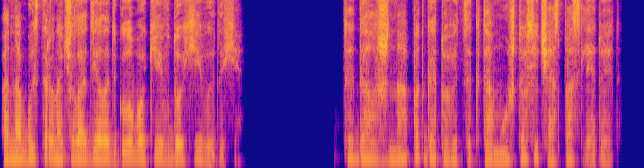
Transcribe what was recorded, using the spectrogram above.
Она быстро начала делать глубокие вдохи и выдохи. «Ты должна подготовиться к тому, что сейчас последует».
